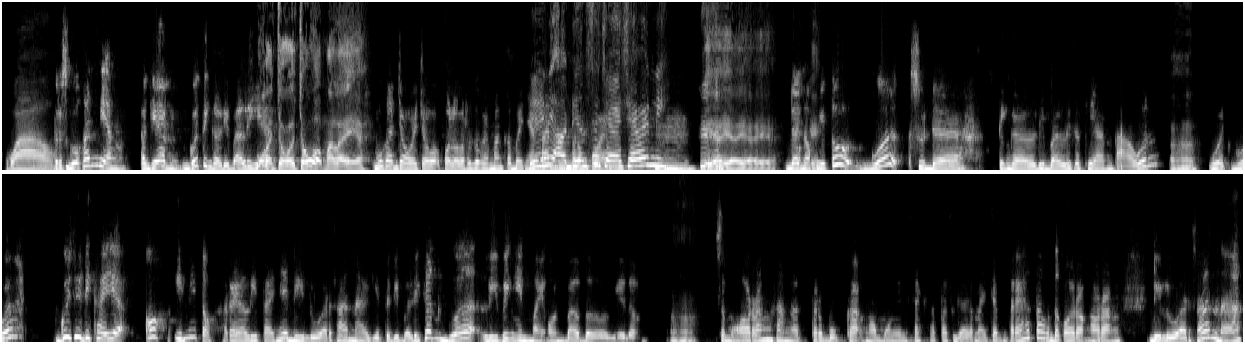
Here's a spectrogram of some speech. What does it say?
wow Terus gue kan yang again, gue tinggal di Bali ya. Bukan cowok-cowok malah ya? Bukan cowok-cowok, followers gue memang jadi kebanyakan ini audiensnya cewek-cewek nih Mm. Iya iya iya. iya. Dan Oke. waktu itu gue sudah tinggal di Bali sekian tahun, Aha. buat gue gue jadi kayak oh ini toh realitanya di luar sana gitu di Bali kan gue living in my own bubble gitu Aha. semua orang sangat terbuka ngomongin seks apa segala macam. Ternyata untuk orang-orang di luar sana,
